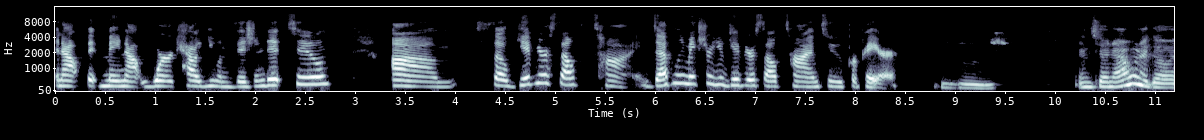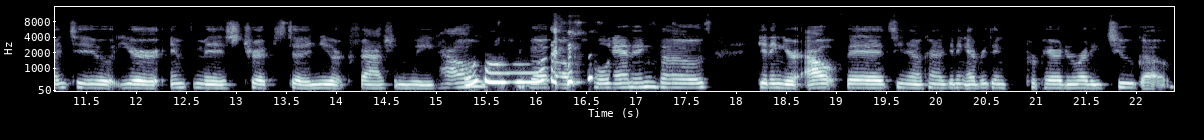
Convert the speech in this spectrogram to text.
an outfit may not work how you envisioned it to. Um, so give yourself time. Definitely make sure you give yourself time to prepare. Mm-hmm. And so now I want to go into your infamous trips to New York Fashion Week. How did you go about planning those, getting your outfits, you know, kind of getting everything prepared and ready to go?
